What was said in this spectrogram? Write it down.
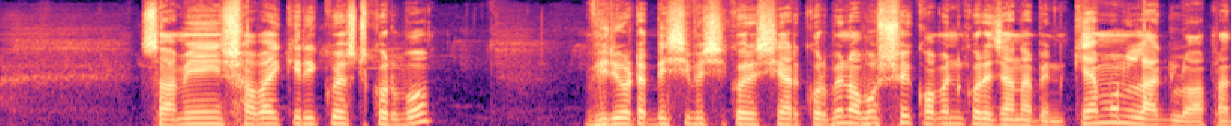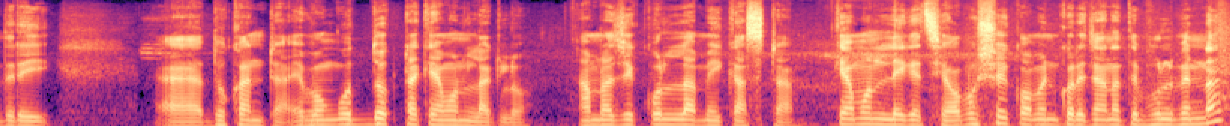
সো আমি সবাইকে রিকোয়েস্ট করব, ভিডিওটা বেশি বেশি করে শেয়ার করবেন। অবশ্যই কমেন্ট করে জানাবেন, কেমন লাগল আপনাদের এই দোকানটা এবং উদ্যোগটা কেমন লাগল? আমরা যে করলাম এই কাজটা, কেমন লেগেছে? অবশ্যই কমেন্ট করে জানাতে ভুলবেন না।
